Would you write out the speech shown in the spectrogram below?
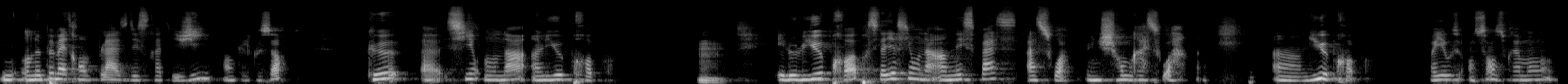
on ne peut mettre en place des stratégies, en quelque sorte, que euh, si on a un lieu propre. Hmm. Et le lieu propre, c'est-à-dire si on a un espace à soi, une chambre à soi, un lieu propre, voyez, en sens vraiment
